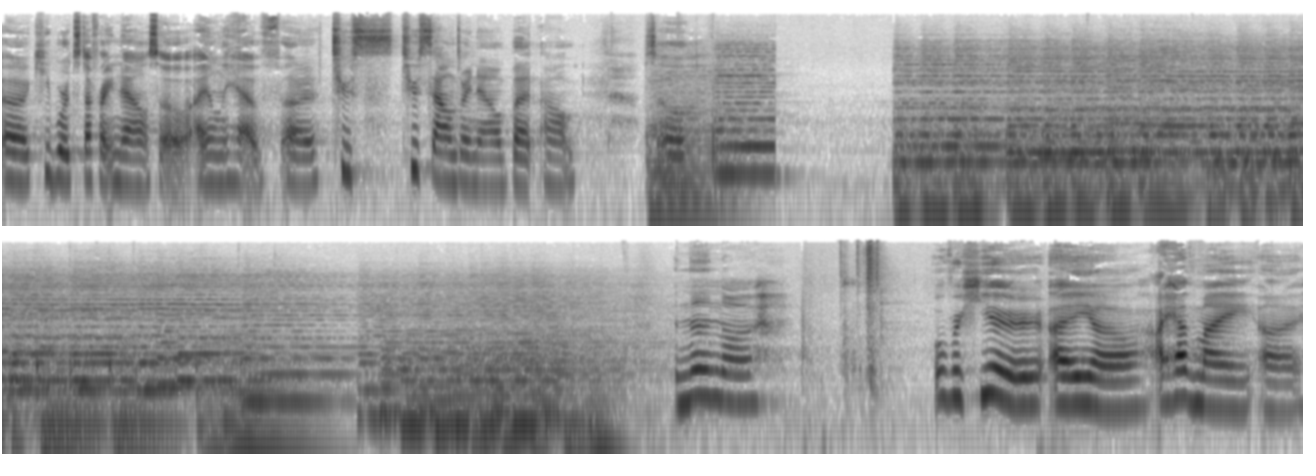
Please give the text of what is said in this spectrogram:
uh, keyboard stuff right now, so I only have uh, two two sounds right now. But um, so. And then uh, over here, I uh, I have my uh,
